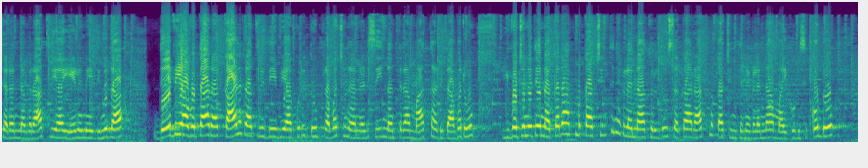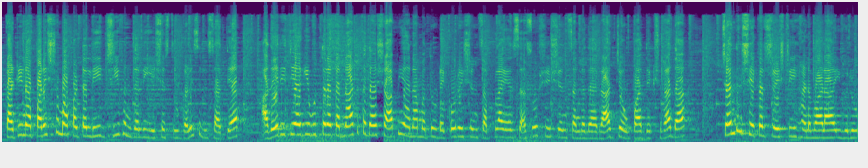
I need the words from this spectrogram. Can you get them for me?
ಶರನ್ನವರಾತ್ರಿಯ ಏಳನೇ ದಿನದ ದೇವಿಯ ಅವತಾರ ಕಾಳರಾತ್ರಿ ದೇವಿಯ ಕುರಿತು ಪ್ರವಚನ ನಡೆಸಿ ನಂತರ ಮಾತನಾಡಿದ ಅವರು ಯುವಜನತೆ ನಕಾರಾತ್ಮಕ ಚಿಂತನೆಗಳನ್ನು ತೊರೆದು ಸಕಾರಾತ್ಮಕ ಚಿಂತನೆಗಳನ್ನು ಮೈಗೂಡಿಸಿಕೊಂಡು ಕಠಿಣ ಪರಿಶ್ರಮ ಪಟ್ಟಲ್ಲಿ ಜೀವನದಲ್ಲಿ ಯಶಸ್ಸು ಗಳಿಸಲು ಸಾಧ್ಯ. ಅದೇ ರೀತಿಯಾಗಿ ಉತ್ತರ ಕರ್ನಾಟಕದ ಶಾಮಿಯಾನ ಮತ್ತು ಡೆಕೋರೇಷನ್ ಸಪ್ಲೈಯರ್ಸ್ ಅಸೋಸಿಯೇಷನ್ ಸಂಘದ ರಾಜ್ಯ ಉಪಾಧ್ಯಕ್ಷರಾದ ಚಂದ್ರಶೇಖರ್ ಶ್ರೇಷ್ಠಿ ಹಣವಾಳ ಇವರು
